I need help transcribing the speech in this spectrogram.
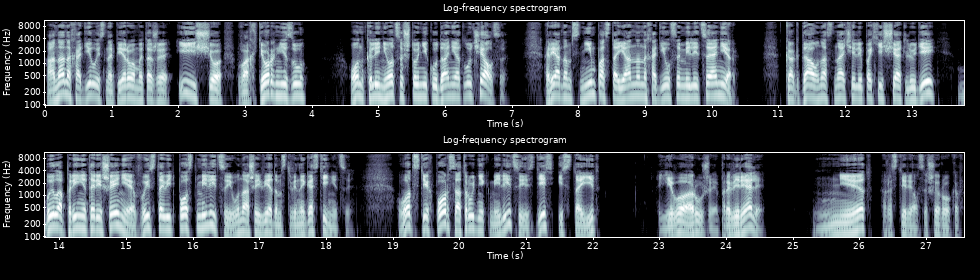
Она находилась на первом этаже. И еще вахтер внизу. Он клянется, что никуда не отлучался. Рядом с ним постоянно находился милиционер. Когда у нас начали похищать людей, было принято решение выставить пост милиции у нашей ведомственной гостиницы. Вот с тех пор сотрудник милиции здесь и стоит. Его оружие проверяли? Нет, растерялся Широков.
